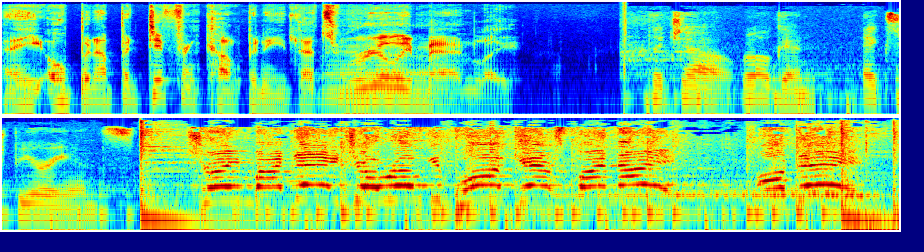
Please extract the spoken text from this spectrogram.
and you open up a different company that's really manly. The Joe Rogan Experience. Train by day, Joe Rogan podcast by night. All day.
